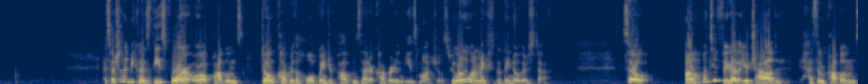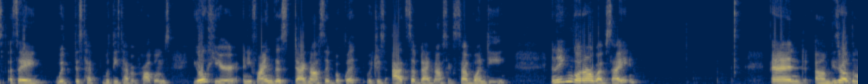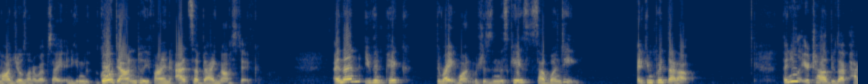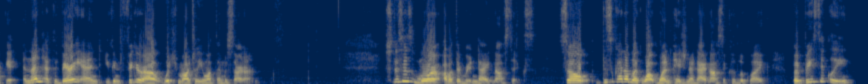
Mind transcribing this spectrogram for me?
Especially because these four oral problems don't cover the whole range of problems that are covered in these modules. We really want to make sure that they know their stuff. So, um, once you figure out that your child has some problems, let's say with this type with these type of problems, you go here and you find this diagnostic booklet, which is Add Sub Diagnostic Sub 1D, and then you can go to our website and um, these are all the modules on our website. And you can go down until you find Add Sub Diagnostic. And then you can pick the right one, which is in this case Sub 1D. And you can print that out. Then you let your child do that packet. And then at the very end, you can figure out which module you want them to start on. So this is more about the written diagnostics. So this is kind of like what one page in a diagnostic could look like. But basically,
